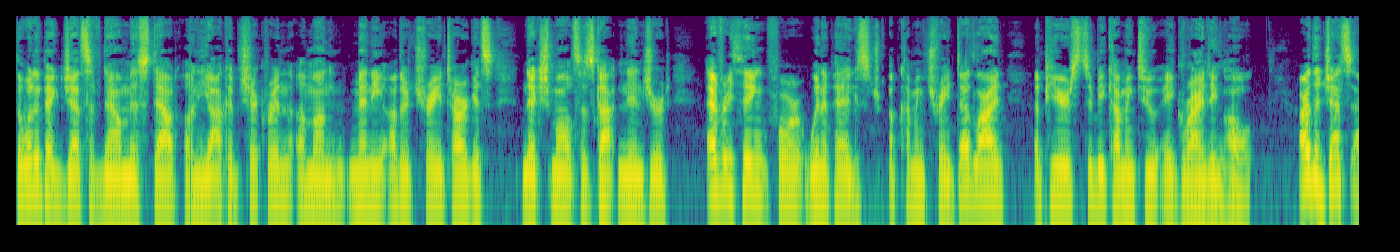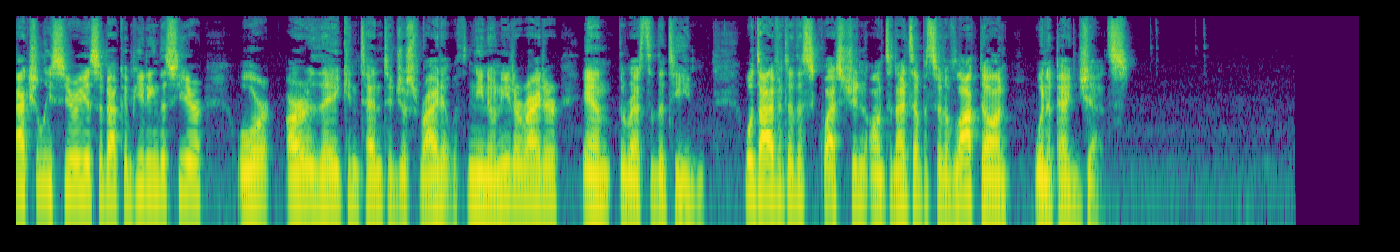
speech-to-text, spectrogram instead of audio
The Winnipeg Jets have now missed out on Jakob Chychrun among many other trade targets. Nick Schmaltz has gotten injured. Everything for Winnipeg's upcoming trade deadline appears to be coming to a grinding halt. Are the Jets actually serious about competing this year, or are they content to just ride it with Nino Niederreiter and the rest of the team? We'll dive into this question on tonight's episode of Locked On Winnipeg Jets.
